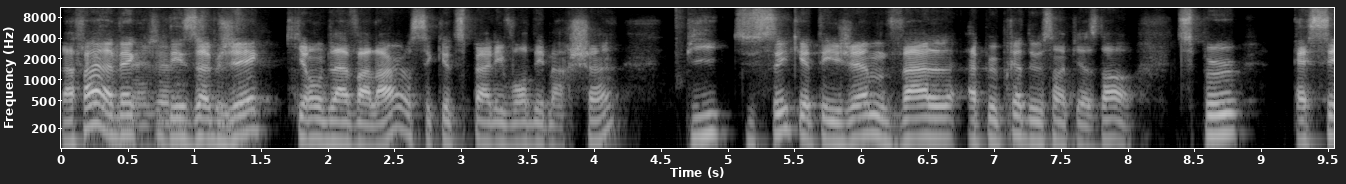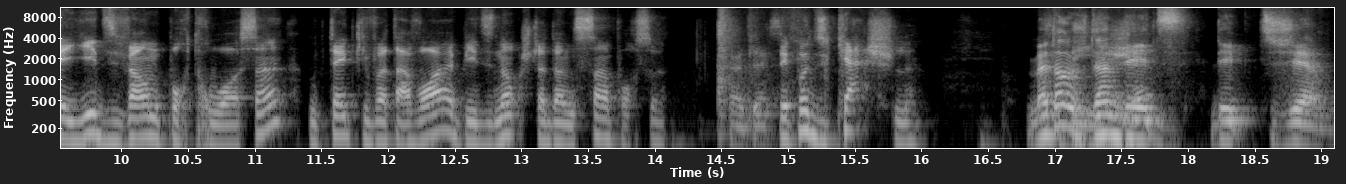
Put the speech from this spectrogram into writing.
L'affaire avec Ben, des objets qui ont de la valeur, c'est que tu peux aller voir des marchands, puis tu sais que tes gemmes valent à peu près 200 pièces d'or. Tu peux essayer d'y vendre pour 300, ou peut-être qu'il va t'avoir, puis il dit non, je te donne 100 pour ça. OK. C'est pas du cash, là. Mettons, je donne des, des petits gemmes.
